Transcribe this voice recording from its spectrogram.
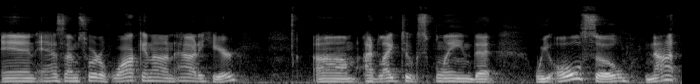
And as I'm sort of walking on out of here, um, I'd like to explain that we also, not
